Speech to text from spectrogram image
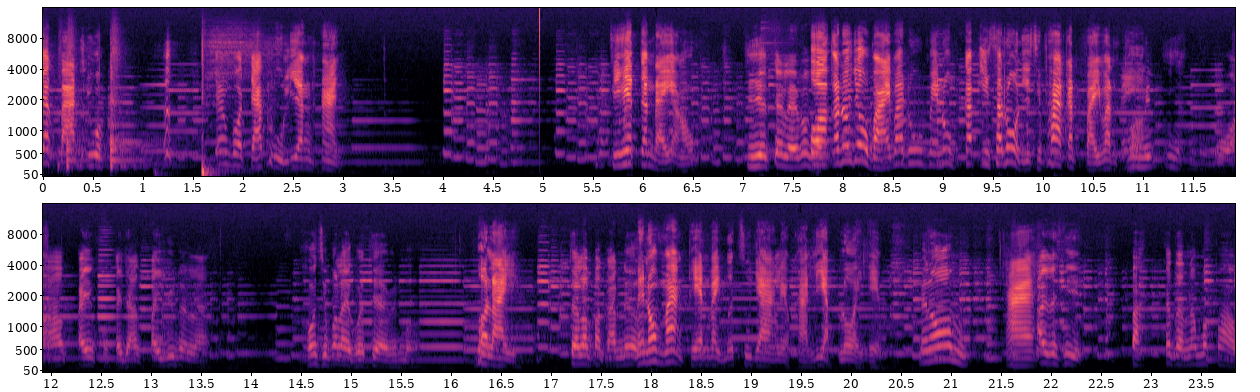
จักบาทอยู่ยังบ่จักรู้เลี้ยงให้สิเฮ็ดจังไดเอาสิเฮ็ดจังไดมันอก็อกกันนโยบายมาดูเมนูกับอีสโนนี่สิพากันไปวันพ่มัอนเป็นอีหยังว่าไปขอยก็อยากไปอยู่นั่นแหละเขาสิบ่อะไรข่อยแท้เป็นบ่บ่ไรแต่รับประกันเด้อแม่นมวางแผนไว้หมดสุอยางแล้วค่ะ เรียบร้อยแล้วแม่น้อมค่ะเอาจัง ซี่ไปก็ตอนนั้นมาฟ้าว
